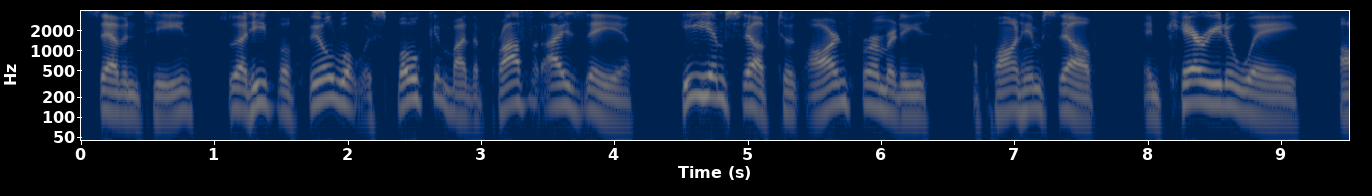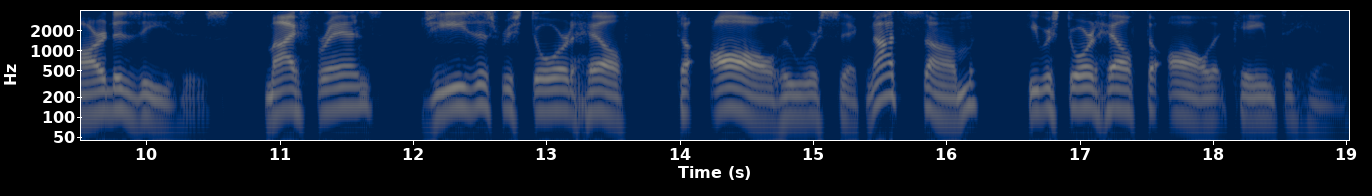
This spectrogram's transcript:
17, so that he fulfilled what was spoken by the prophet Isaiah. He himself took our infirmities upon himself and carried away our diseases. My friends, Jesus restored health to all who were sick, not some. He restored health to all that came to him.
